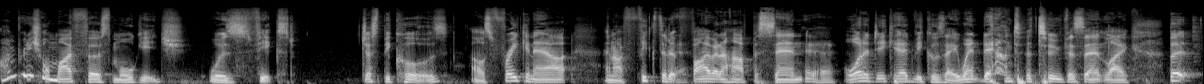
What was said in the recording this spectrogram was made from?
I'm pretty sure my first mortgage was fixed just because I was freaking out and I fixed it at five and a half percent. Yeah. What a dickhead because they went down to two percent. Like, but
